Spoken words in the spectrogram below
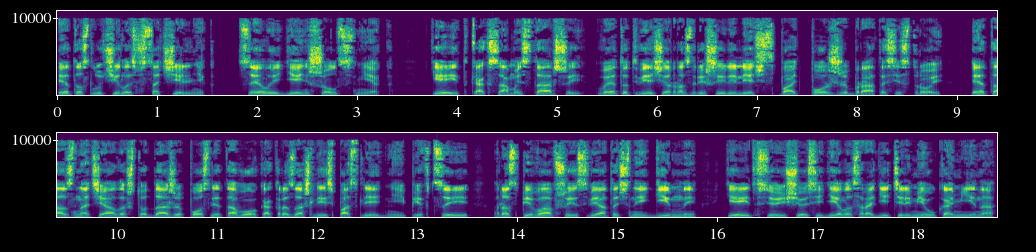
Это случилось в сочельник. Целый день шел снег. Кейт, как самый старший, в этот вечер разрешили лечь спать позже брата с сестрой. Это означало, что даже после того, как разошлись последние певцы, распевавшие святочные гимны, Кейт все еще сидела с родителями у камина,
